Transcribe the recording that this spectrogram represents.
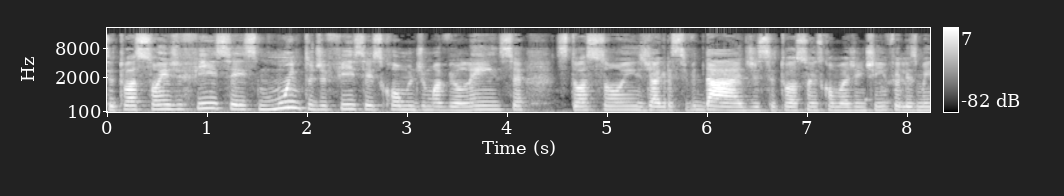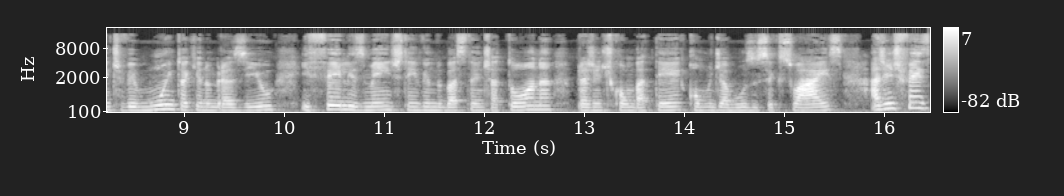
situações difíceis, muito difíceis, como de uma violência, situações de agressividade, situações como a gente infelizmente vê muito aqui no Brasil e felizmente tem vindo bastante à tona para a gente combater, como de abusos sexuais. A gente fez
